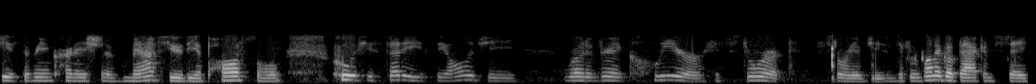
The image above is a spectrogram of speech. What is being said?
he's the reincarnation of Matthew, the apostle, who, if you study theology, wrote a very clear historic story of Jesus, if we want to go back and say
